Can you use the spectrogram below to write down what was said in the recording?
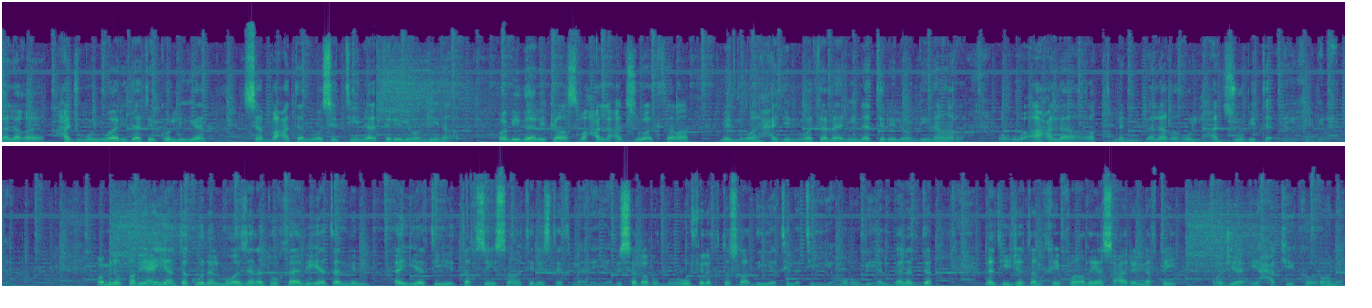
بلغ حجم الواردات الكلية 67 تريليون دينار وبذلك أصبح العجز أكثر من 81 تريليون دينار وهو أعلى رقم بلغه العجز بتاريخ البلاد. ومن الطبيعي أن تكون الموازنة خالية من أي تخصيصات استثمارية بسبب الظروف الاقتصادية التي يمر بها البلد نتيجة انخفاض أسعار النفط وجائحة كورونا.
